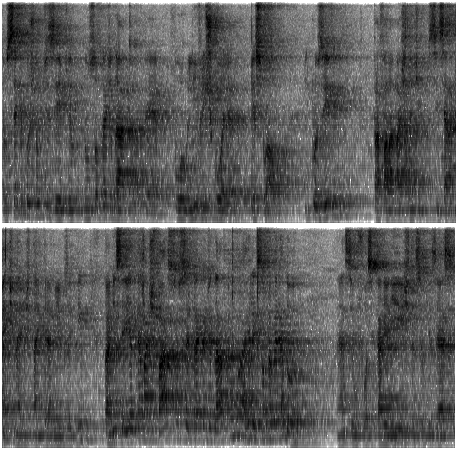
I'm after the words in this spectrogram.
Eu sempre costumo dizer que eu não sou candidato é, por livre escolha pessoal. Inclusive, para falar bastante sinceramente, né, a gente está entre amigos aqui, para mim seria até mais fácil ser pré-candidato à reeleição para vereador. Né? Se eu fosse carreirista, se eu quisesse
